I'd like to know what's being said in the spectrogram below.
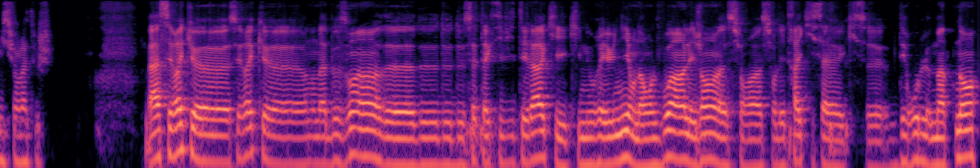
mis sur la touche. Bah, c'est vrai que c'est vrai que on en a besoin de, de, de, de cette activité-là qui, qui nous réunit. On, a, on le voit, hein, les gens euh, sur euh, sur les trails qui, qui se déroulent maintenant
